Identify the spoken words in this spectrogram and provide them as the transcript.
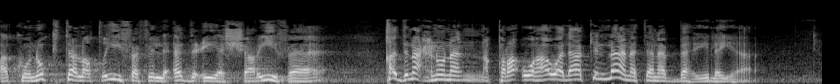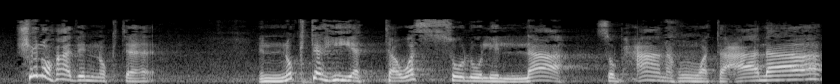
أكو نكتة لطيفة في الأدعية الشريفة قد نحن نقرأها ولكن لا نتنبه إليها. شنو هذه النكتة؟ النكتة هي التوسل لله سبحانه وتعالى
